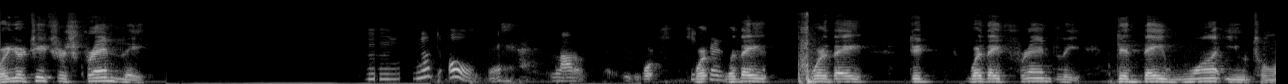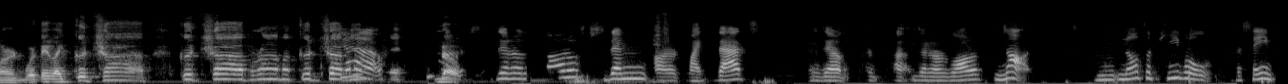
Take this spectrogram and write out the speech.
Were your teachers friendly? mm, not all. A lot of Were, teachers. were they were they did were they friendly? Did they want you to learn? Were they like, "Good job, good job, Rahma, good job"? Yeah. No. There are a lot of them are like that, and there are, uh, there are a lot of not not the people the same.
